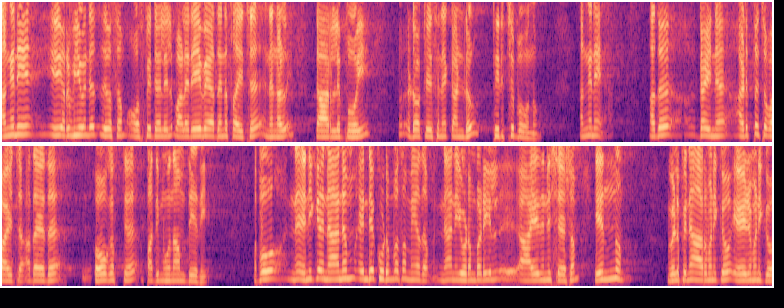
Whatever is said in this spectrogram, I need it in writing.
അങ്ങനെ ഈ റിവ്യൂവിന്റെ ദിവസം ഹോസ്പിറ്റലിൽ വളരെ വേദന സഹിച്ച് ഞങ്ങൾ കാറിൽ പോയി ഡോക്ടേഴ്സിനെ കണ്ടു തിരിച്ചു പോകുന്നു അങ്ങനെ അത് കഴിഞ്ഞ് അടുത്ത ചൊവ്വാഴ്ച അതായത് ഓഗസ്റ്റ് പതിമൂന്നാം തീയതി. അപ്പോൾ എനിക്ക് ഞാനും എന്റെ കുടുംബസമേതം ഞാൻ ഈ ഉടമ്പടിയിൽ ആയതിനു ശേഷം എന്നും വെളുപ്പിന് ആറു മണിക്കോ ഏഴ് മണിക്കോ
